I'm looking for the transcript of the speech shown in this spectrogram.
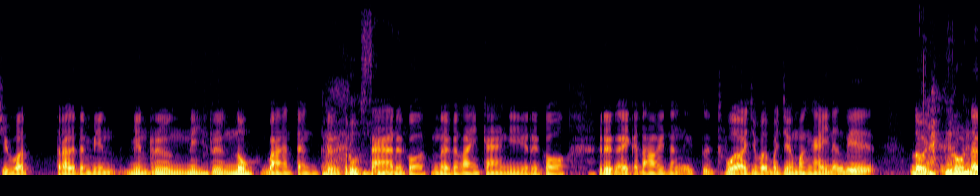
ជីវិត ត្រូវតែមានមានរឿងនេះរឿងនោះបាទទាំងរឿងគ្រួសារឬក៏នៅកន្លែងការងារឬក៏រឿងអីក៏ដោយហ្នឹងធ្វើឲ្យជីវិតរបស់យើងមួយថ្ងៃហ្នឹងវាដូចរស់នៅ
